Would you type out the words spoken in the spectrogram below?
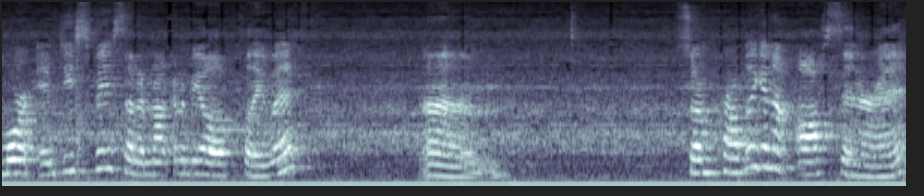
more empty space that I'm not going to be able to play with. Um, so I'm probably going to off-center it.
